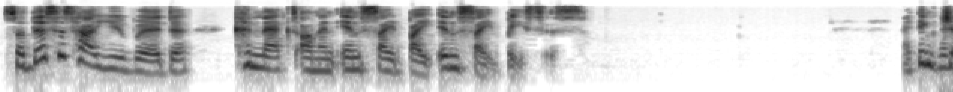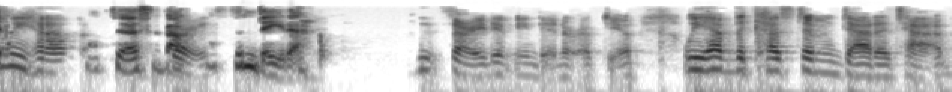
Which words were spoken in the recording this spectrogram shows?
So this is how you would connect on an insight by insight basis. I think Jeff we have, talked to us about sorry, custom data. sorry, I didn't mean to interrupt you. We have the custom data tab.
